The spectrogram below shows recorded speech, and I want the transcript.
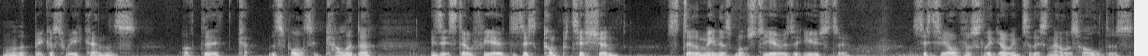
one of the biggest weekends of the ca- the sporting calendar. Is it still for you? Does this competition still mean as much to you as it used to? City obviously go into this now as holders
